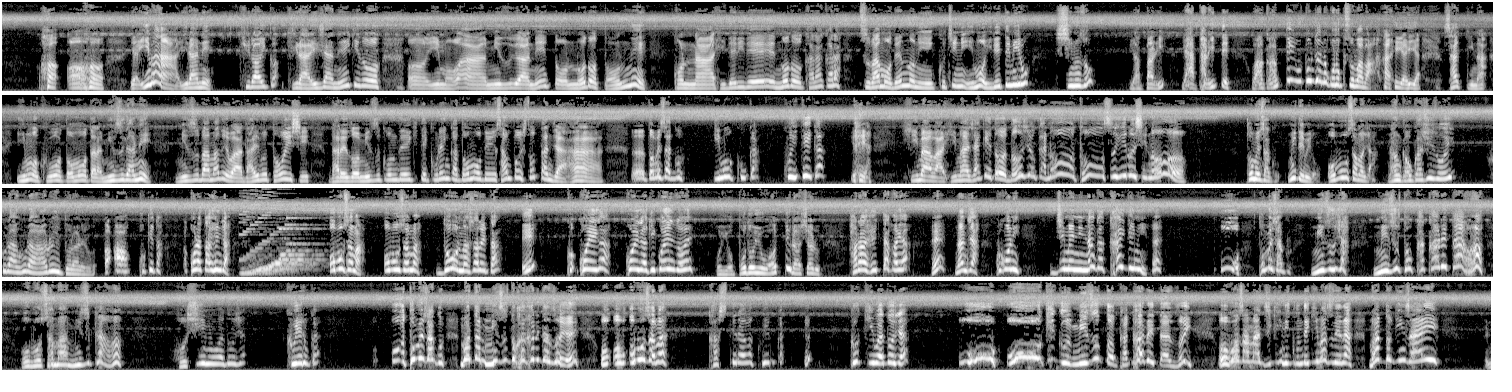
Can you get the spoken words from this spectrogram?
あ、あ、いや、今、いらねえ。嫌いか？嫌いじゃねえけど、芋は水がねえと喉とんねえ。こんな日照りで喉からから唾も出んのに口に芋入れてみろ。死ぬぞ。やっぱり？やっぱりって分かって言うとんじゃな、このクソババ。いやいや、さっきな、芋食おうと思うたら水がねえ。水場まではだいぶ遠いし、誰ぞ水汲んできてくれんかと思うて散歩しとったんじゃ。止め作、芋食うか食いてえか？いやいや、暇は暇じゃけど、どうしようかの？遠すぎるしの？止め作、見てみろ。お坊様じゃ。なんかおかしいぞい。ふらふら歩いとられる。あ、あ、こけた。あこれは大変じゃ。お坊様、お坊様、どうなされた？え？こ、声が、声が聞こえんぞい。およっぽど弱ってらっしゃる。腹減ったかや？え？なんじゃ？ここに、地面になんか書いてみ。え？おお、止め作、水じゃ。水と書かれた。あお坊様、水か。あ干し芋はどうじゃ食えるかお、止め作、また水と書かれたぞえお、お、お坊様、カステラは食えるかクッキーはどうじゃおお、大きく水と書かれたぞい。お坊様、じきに組んできますでな。待っときんさい。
